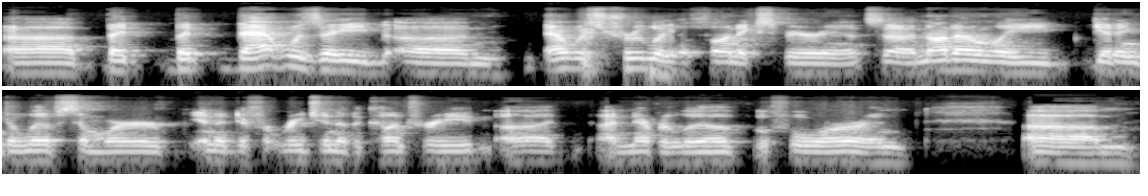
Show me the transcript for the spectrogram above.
uh, but but that was a um, that was truly a fun experience. Uh, not only getting to live somewhere in a different region of the country uh, I'd never lived before, and um,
